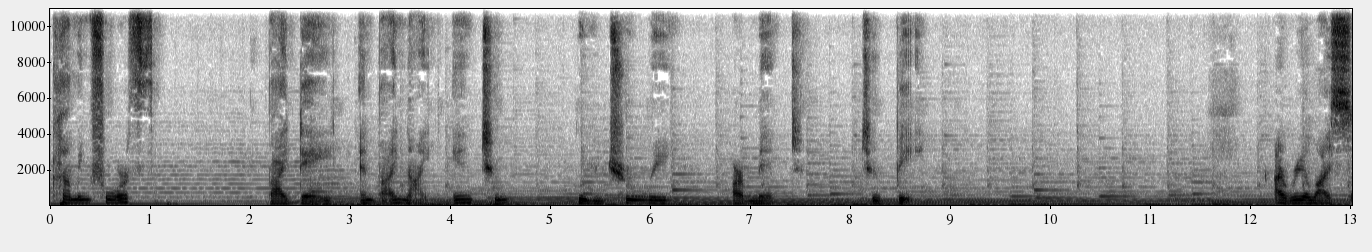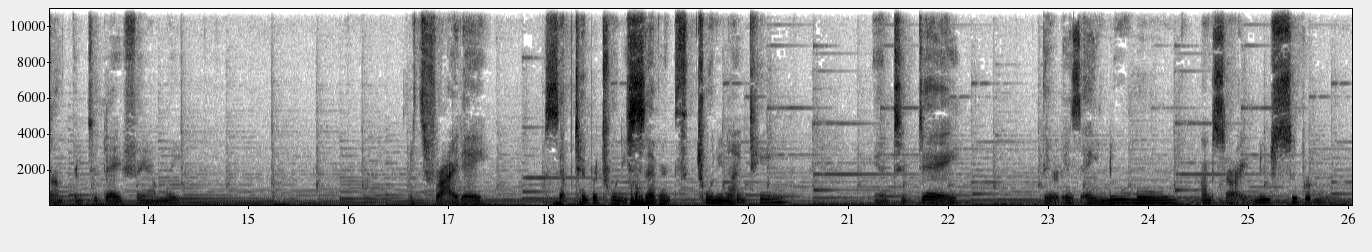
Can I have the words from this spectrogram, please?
coming forth by day and by night into who you truly are meant to be. I realized something today, family. It's Friday, September 27th, 2019, and today there is a new moon, I'm sorry, new supermoon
